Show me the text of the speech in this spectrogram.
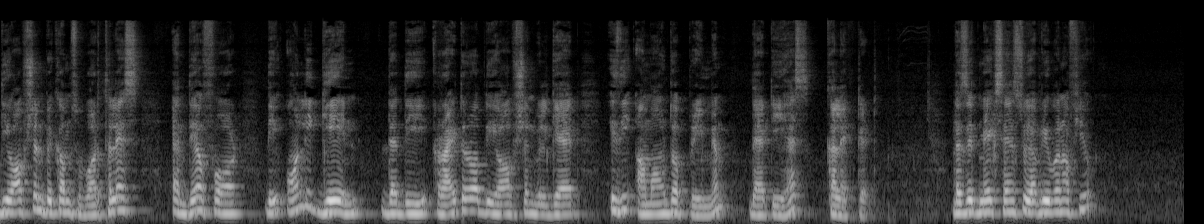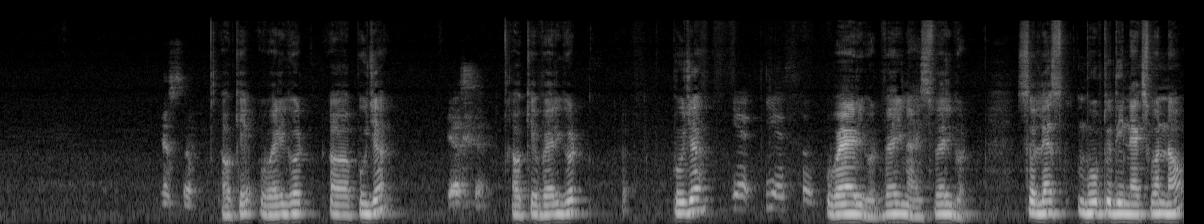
the option becomes worthless and therefore the only gain that the writer of the option will get is the amount of premium that he has collected. Does it make sense to every one of you? Yes, sir. Okay, very good. Uh, Pooja? Yes, sir. Okay, very good. Pooja? Yes, yes, sir. Very good, very nice, very good. So let's move to the next one now.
